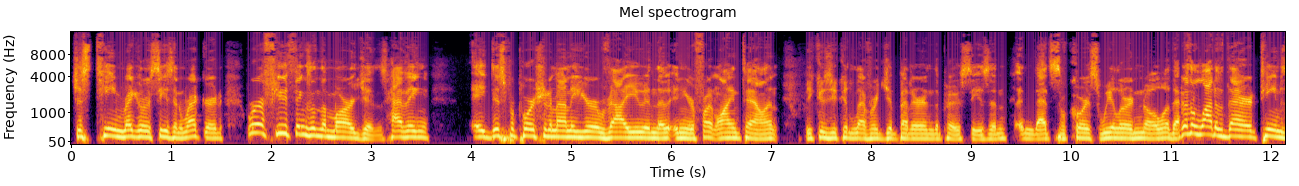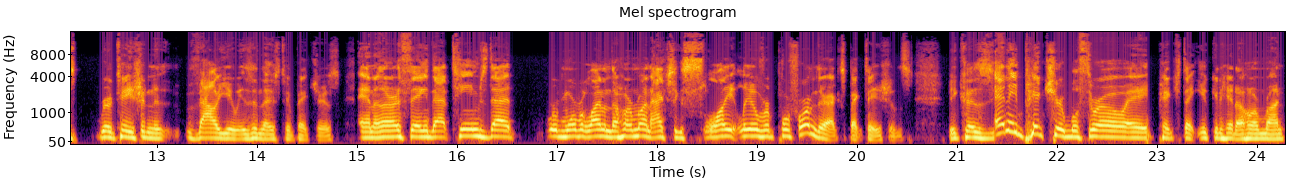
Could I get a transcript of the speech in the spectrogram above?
just team regular season record were a few things on the margins, having a disproportionate amount of your value in the in your frontline talent because you could leverage it better in the postseason. And that's of course Wheeler and Nola. That there's a lot of their teams rotation value is in those two pictures. And another thing that teams that were more reliant on the home run actually slightly overperformed their expectations because any pitcher will throw a pitch that you can hit a home run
